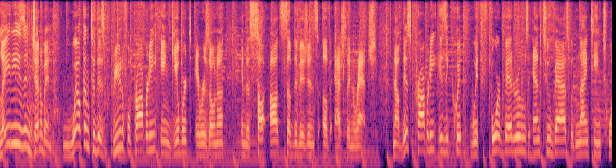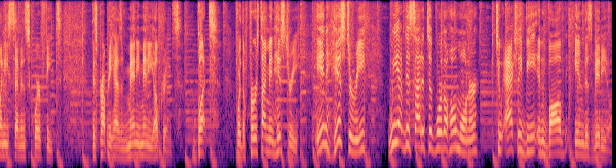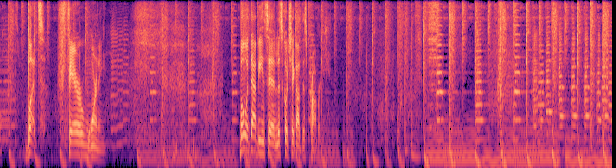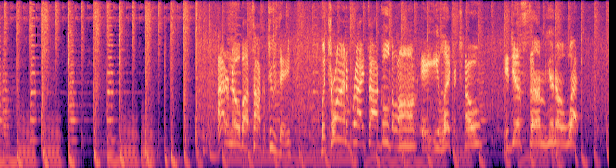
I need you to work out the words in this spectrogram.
Ladies and gentlemen, welcome to this beautiful property in Gilbert, Arizona in the sought out subdivisions of Ashland Ranch. Now this property is equipped with four bedrooms and two baths with 1927 square feet. This property has many, many upgrades, but for the first time in history, in history, we have decided to, for the homeowner to actually be involved in this video. But fair warning. But with that being said, let's go check out this property. I don't know about Taco Tuesday, but trying to fry tacos on a electric stove, it's just some, you know what?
